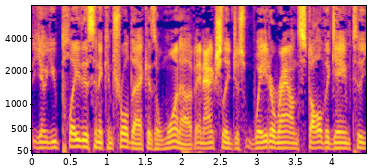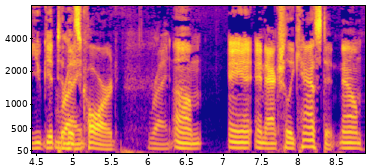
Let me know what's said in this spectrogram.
you know you play this in a control deck as a one of, and actually just wait around, stall the game till you get to this card Right. um, and, and actually cast it. Now,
